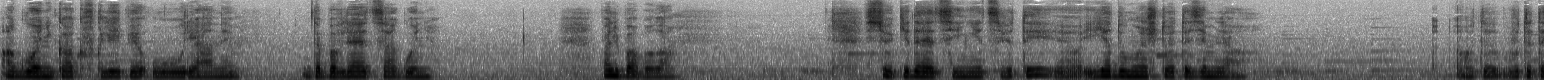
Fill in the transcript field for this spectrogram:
Огонь, как в клипе у Рианы. Добавляется огонь. Пальба была. Все кидает синие цветы. Я думаю, что это земля. Вот, вот это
